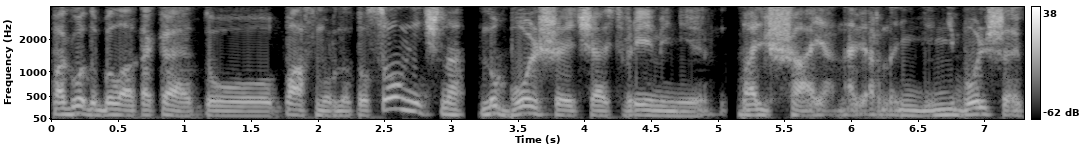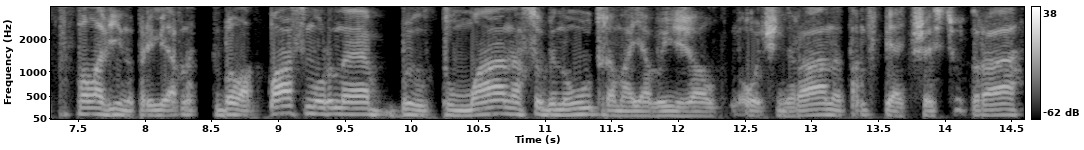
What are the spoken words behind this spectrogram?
Погода была такая, то пасмурно, то солнечно, но большая часть времени, большая, наверное, не большая, половина примерно, была пасмурная, был туман, особенно утром, а я выезжал очень рано, там в 5-6 утра,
